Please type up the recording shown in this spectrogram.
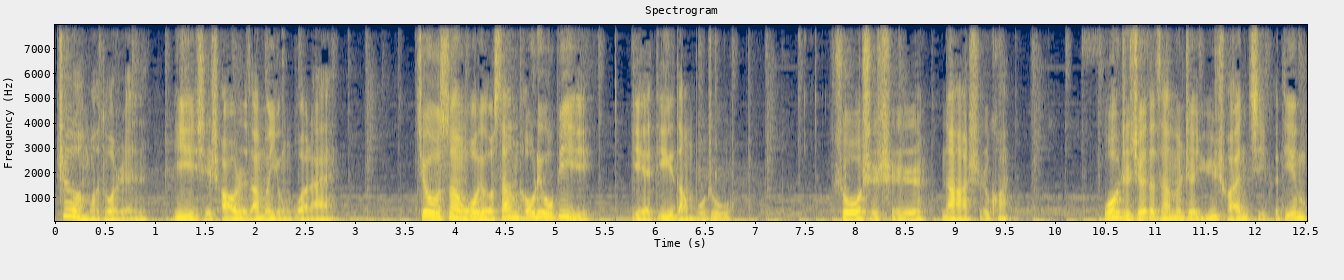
这么多人一起朝着咱们涌过来。就算我有三头六臂，也抵挡不住。说时迟，那时快，我只觉得咱们这渔船几个颠簸，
